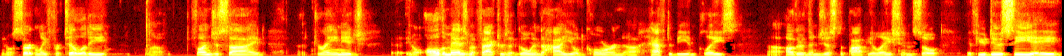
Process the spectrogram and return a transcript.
You know, certainly fertility, uh, fungicide, uh, drainage, uh, you know, all the management factors that go into high yield corn uh, have to be in place uh, other than just the population. So if you do see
